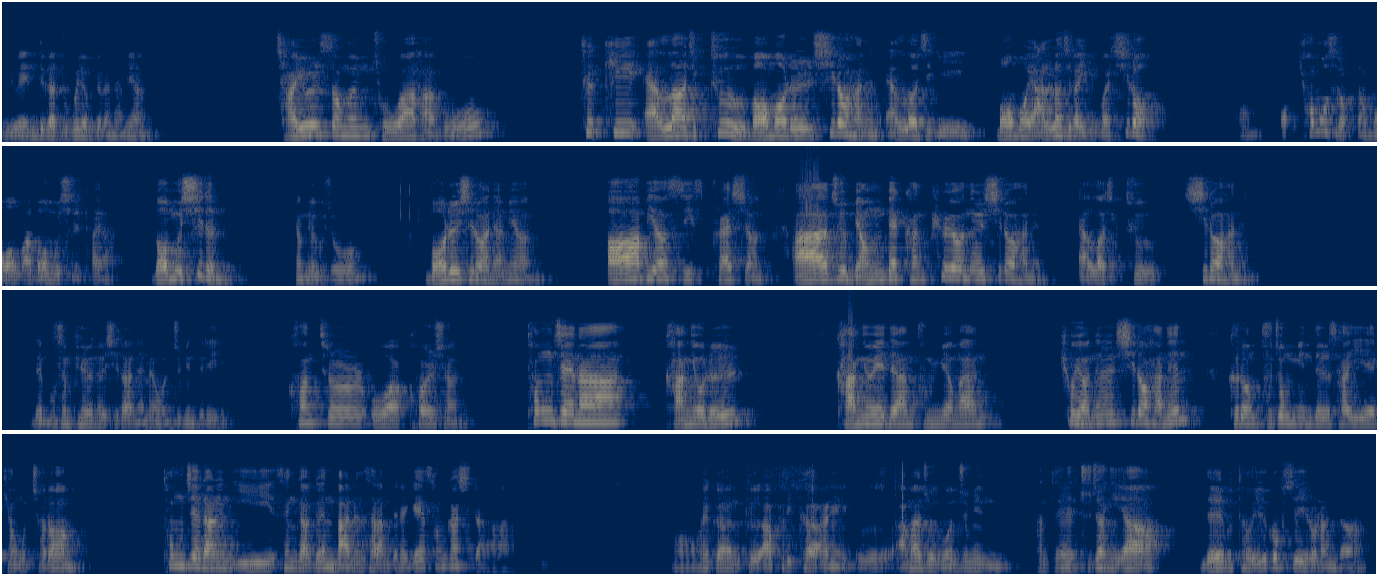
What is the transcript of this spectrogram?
이 and가 누구 연결하냐면 자율성은 좋아하고 특히 allergic to 뭐뭐를 싫어하는 allergic이 뭐뭐에 알러지가 있는 거야 싫어. 어? 어, 혐오스럽다. 뭐가 너무 싫다야. 너무 싫은 병렬 구조. 뭐를 싫어하냐면 obvious expression 아주 명백한 표현을 싫어하는 allergic to 싫어하는 근데 무슨 표현을 싫어하냐면 원주민들이 control or coercion 통제나 강요를 강요에 대한 분명한 표현을 싫어하는 그런 부족민들 사이의 경우처럼 통제라는 이 생각은 많은 사람들에게 성가시다. 어, 그러니까 그 아프리카 아니 그 아마존 원주민한테 추장이 야 내일부터 7시에 일어난다.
